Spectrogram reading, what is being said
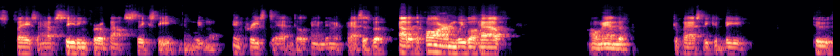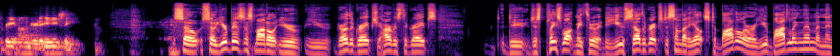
space. I have seating for about 60, and we won't increase that until the pandemic passes. But out at the farm, we will have, oh man, the capacity could be two, three hundred easy. So, so your business model, you you grow the grapes, you harvest the grapes. Do just please walk me through it. Do you sell the grapes to somebody else to bottle, or are you bottling them? And then,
